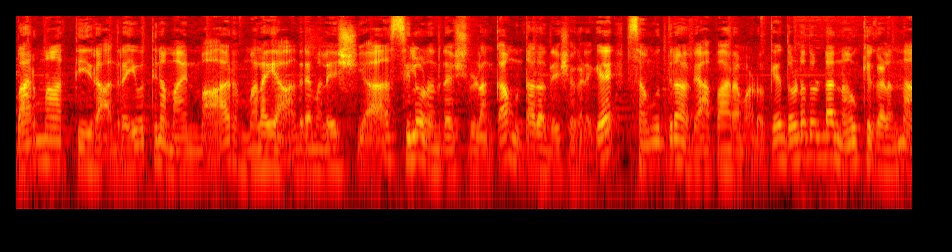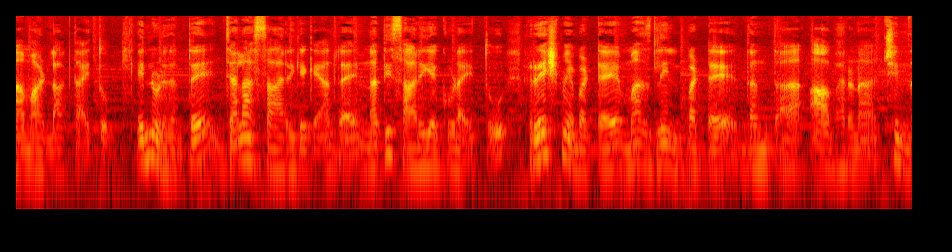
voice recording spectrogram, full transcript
ಬರ್ಮಾ ತೀರ ಅಂದ್ರೆ ಇವತ್ತಿನ ಮ್ಯಾನ್ಮಾರ್, ಮಲಯ ಅಂದ್ರೆ ಮಲೇಷಿಯಾ, ಸಿಲೋನ್ ಅಂದ್ರೆ ಶ್ರೀಲಂಕಾ ಮುಂತಾದ ದೇಶಗಳಿಗೆ ಸಮುದ್ರ ವ್ಯಾಪಾರ ಮಾಡೋಕೆ ದೊಡ್ಡ ದೊಡ್ಡ ನೌಕೆಗಳನ್ನ ಮಾಡಲಾಗ್ತಾ ಇತ್ತು ಇನ್ನುಳಿದಂತೆ ಜಲ ಸಾರಿಗೆಗೆ ಅಂದ್ರೆ ನದಿ ಸಾರಿಗೆ ಕೂಡ ಇತ್ತು. ರೇಷ್ಮೆ ಬಟ್ಟೆ, ಮಸ್ಲಿನ್ ಬಟ್ಟೆ, ದಂತ, ಆಭರಣ, ಚಿನ್ನ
